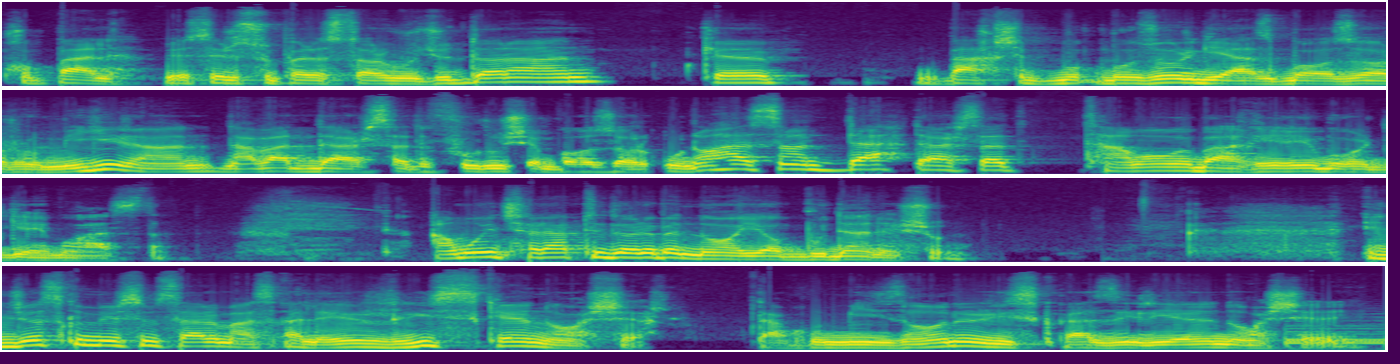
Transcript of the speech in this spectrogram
خب بله یه سری سوپر استار وجود دارن که بخش بزرگی از بازار رو می‌گیرن. 90 درصد فروش بازار اونا هستن 10 درصد تمام بقیه board game ها هستن. اما این چه ربطی داره به نایاب بودنشون؟ اینجاست که می‌رسیم سر مسئله ریسک ناشر. در میزان ریسک پذیری ناشرین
